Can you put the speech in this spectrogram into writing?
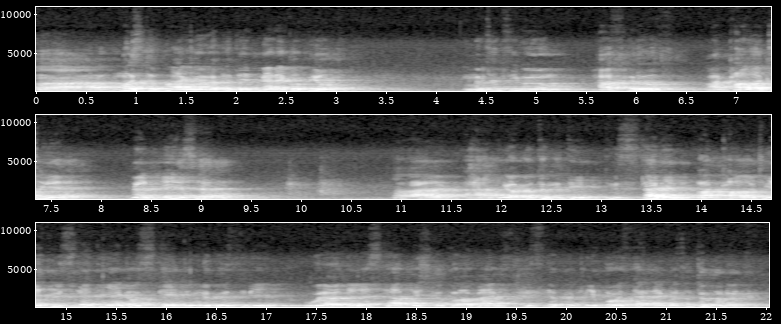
Uh, most of my work is in medical field, emergency room, hospitals, oncology, radiation. Uh, I had the opportunity to study oncology through San Diego State University, where they established a program specifically for sign language interpreters.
